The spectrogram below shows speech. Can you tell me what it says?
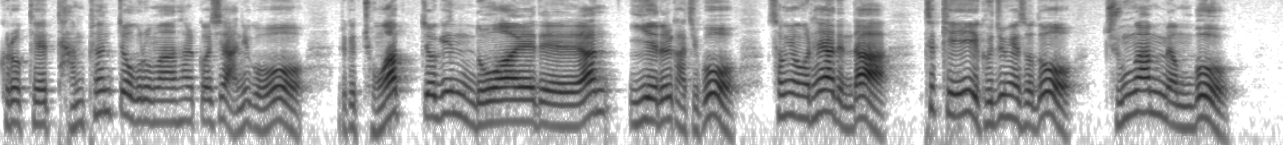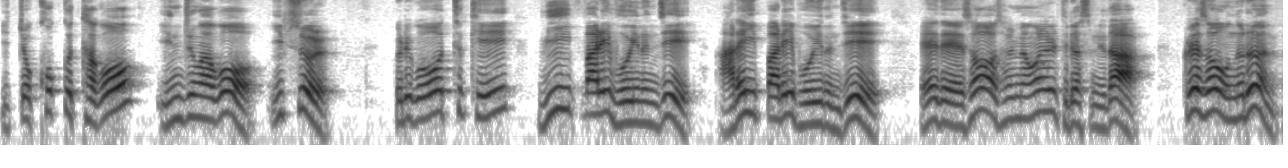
그렇게 단편적으로만 할 것이 아니고 이렇게 종합적인 노화에 대한 이해를 가지고 성형을 해야 된다. 특히 그 중에서도 중안면부 이쪽 코끝하고 인중하고 입술 그리고 특히 윗발이 보이는지 아래 이빨이 보이는지에 대해서 설명을 드렸습니다. 그래서 오늘은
